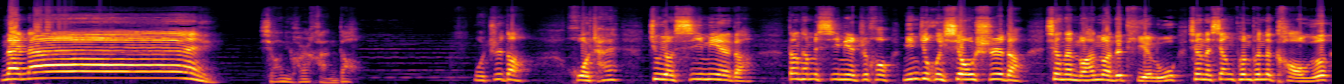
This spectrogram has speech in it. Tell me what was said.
奶奶，小女孩喊道：“我知道，火柴就要熄灭的。”当它们熄灭之后，您就会消失的，像那暖暖的铁炉，像那香喷喷的烤鹅，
